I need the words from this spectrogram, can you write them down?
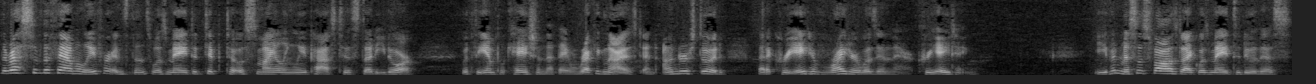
The rest of the family, for instance, was made to tiptoe smilingly past his study door, with the implication that they recognized and understood that a creative writer was in there, creating. Even Mrs. Fosdyke was made to do this,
